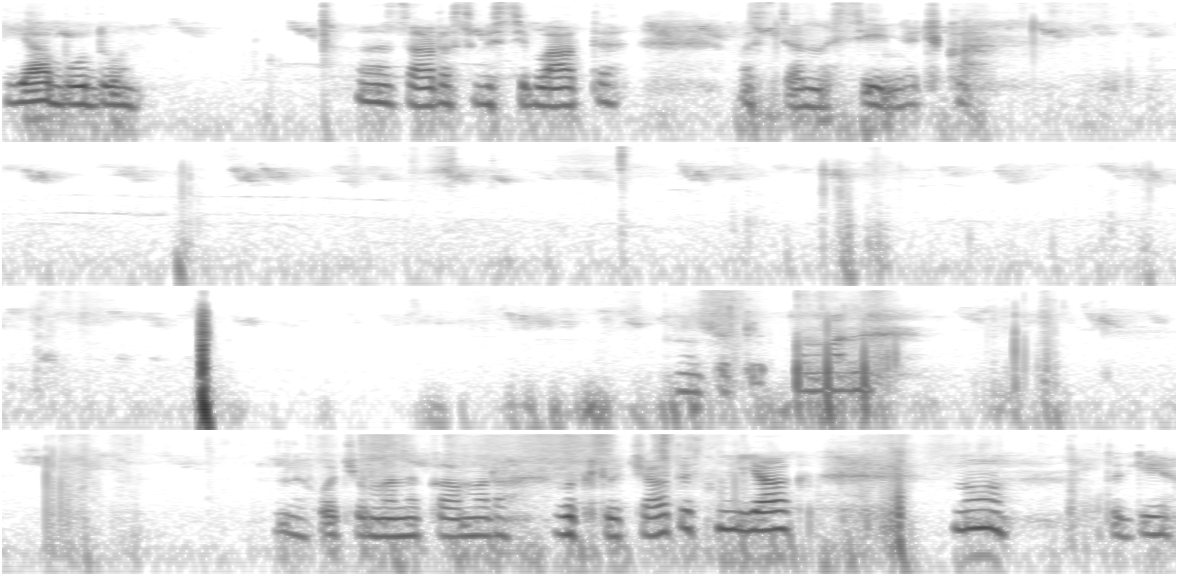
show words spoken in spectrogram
я буду е, зараз висівати ось це насіннячко. Ось таке у мене. Хоче в мене камера виключатись ніяк. Ну, тоді.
